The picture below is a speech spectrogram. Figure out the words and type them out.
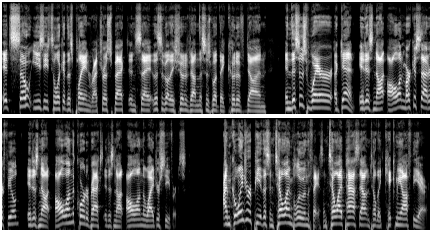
it's so easy to look at this play in retrospect and say this is what they should have done this is what they could have done and this is where again it is not all on marcus satterfield it is not all on the quarterbacks it is not all on the wide receivers i'm going to repeat this until i'm blue in the face until i pass out until they kick me off the air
